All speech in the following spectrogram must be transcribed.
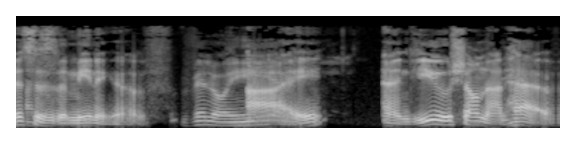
This is the meaning of I and you shall not have.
